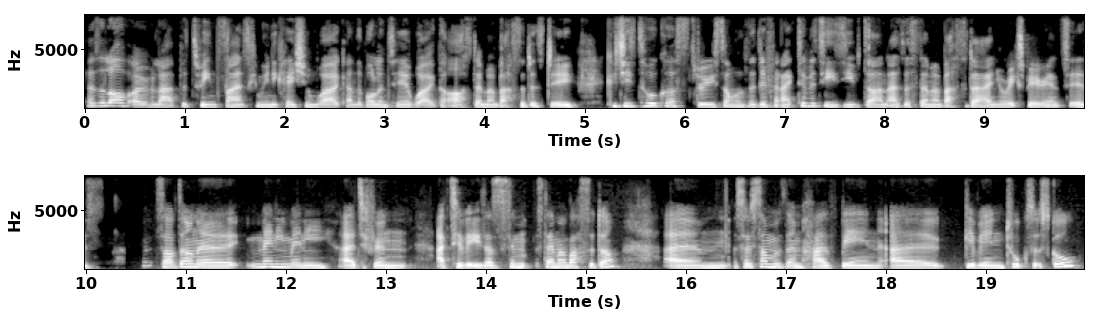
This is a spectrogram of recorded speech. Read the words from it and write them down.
There's a lot of overlap between science communication work and the volunteer work that our STEM ambassadors do. Could you talk us through some of the different activities you've done as a STEM ambassador and your experiences? So I've done uh, many, many uh, different activities as a STEM ambassador. Um, so some of them have been uh, giving talks at school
